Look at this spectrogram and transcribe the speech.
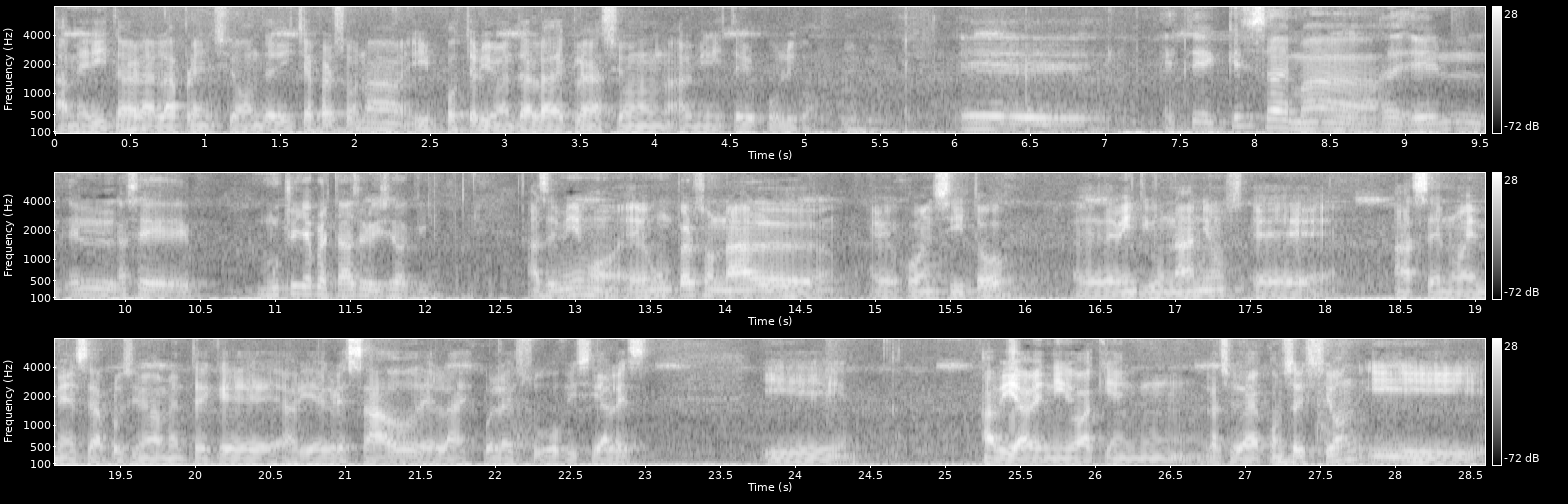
amerita ¿verdad? la aprehensión de dicha persona y posteriormente la declaración al Ministerio Público. este, ¿Qué se sabe más? Él, él hace mucho ya prestaba servicio aquí. Asimismo, es un personal eh, jovencito eh, de 21 años, eh, hace nueve meses aproximadamente que había egresado de la escuela de suboficiales y había venido aquí en la ciudad de Concepción y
